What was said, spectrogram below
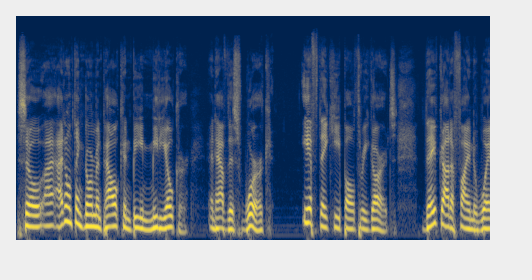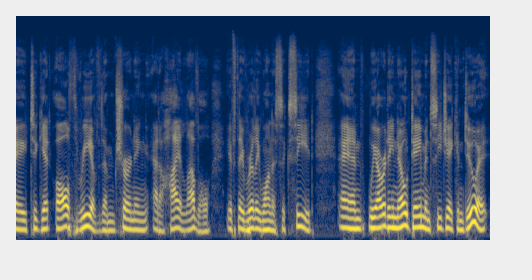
So I, I don't think Norman Powell can be mediocre and have this work if they keep all three guards. They've got to find a way to get all three of them churning at a high level if they really want to succeed. And we already know Dame and CJ can do it.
